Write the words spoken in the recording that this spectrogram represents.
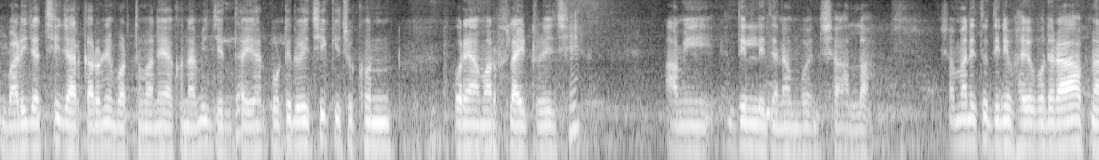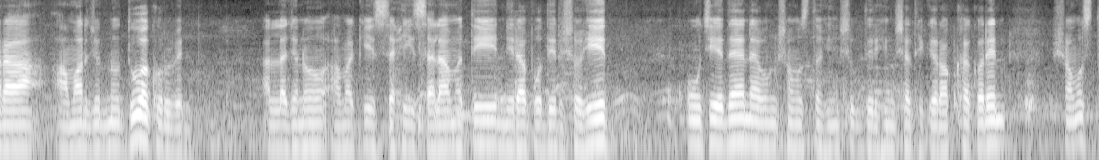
বাড়ি যাচ্ছি, যার কারণে বর্তমানে এখন আমি জেদ্দা এয়ারপোর্টে রয়েছি। কিছুক্ষণ পরে আমার ফ্লাইট রয়েছে। আমি দিল্লিতে নামবো ইনশাআল্লাহ। সম্মানিত দিনী ভাই বোনেরা, আপনারা আমার জন্য দোয়া করবেন। আল্লাহ যেন আমাকে সাহি সালামতি, নিরাপদের সহিত পৌঁছিয়ে দেন এবং সমস্ত হিংসুকদের হিংসা থেকে রক্ষা করেন, সমস্ত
